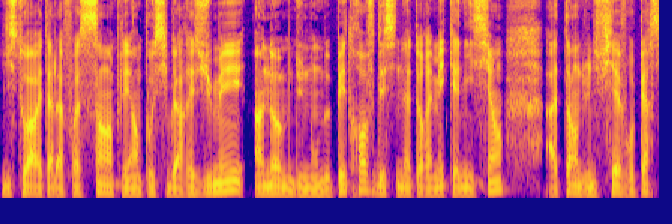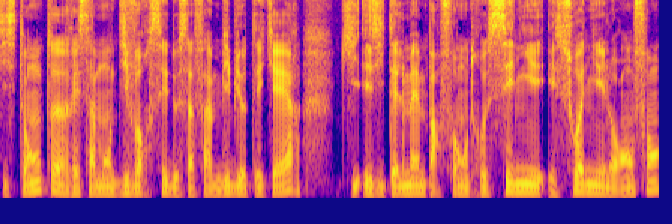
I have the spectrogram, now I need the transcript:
L'histoire est à la fois simple et impossible à résumer. Un homme du nom de Petrov, dessinateur et mécanicien, atteint d'une fièvre persistante, récemment divorcé de sa femme bibliothécaire, qui hésite elle-même parfois entre saigner et soigner leur enfant,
